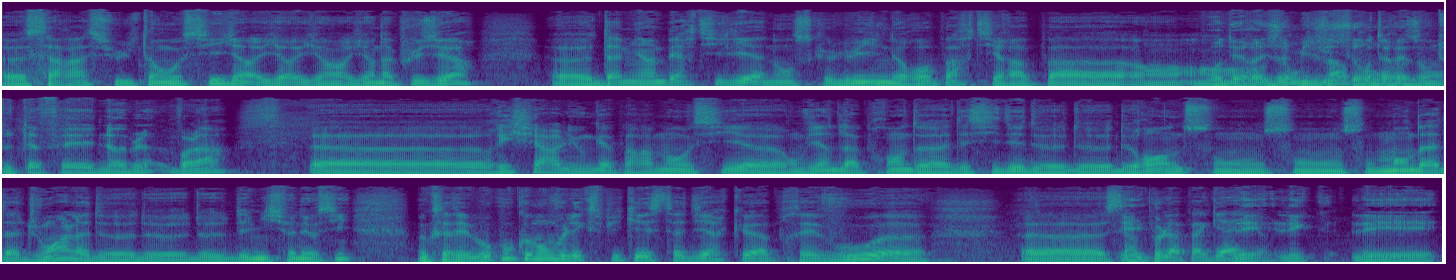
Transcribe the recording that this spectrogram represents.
Euh, Sarah Sultan aussi. Il y, en a plusieurs. Damien Bertillier annonce que lui, il ne repartira pas en, pour des raisons 2020, pour des raisons tout à fait nobles. Voilà. Richard Lyung, apparemment aussi, on vient de l'apprendre, a décidé de, rendre son, mandat d'adjoint, là, de, démissionner aussi. Donc ça fait beaucoup. Comment vous l'expliquez? C'est-à-dire qu'après vous, c'est un peu la pagaille? Les,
